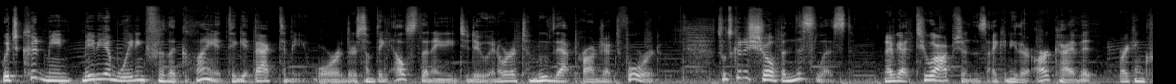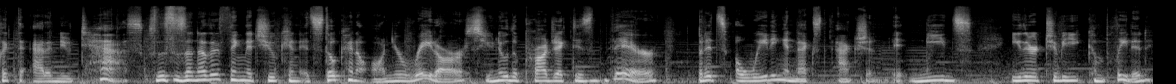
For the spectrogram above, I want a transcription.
which could mean maybe I'm waiting for the client to get back to me, or there's something else that I need to do in order to move that project forward. So it's gonna show up in this list. And I've got two options. I can either archive it or I can click to add a new task. So this is another thing that you can, it's still kind of on your radar, so you know the project is there, but it's awaiting a next action. It needs either to be completed,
